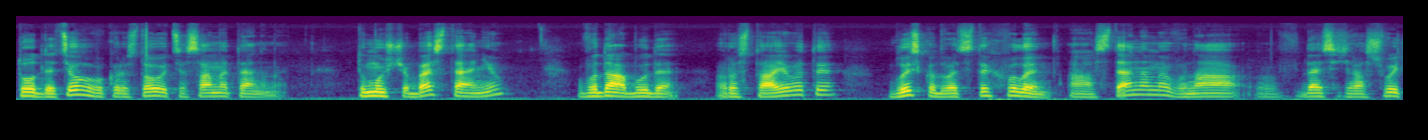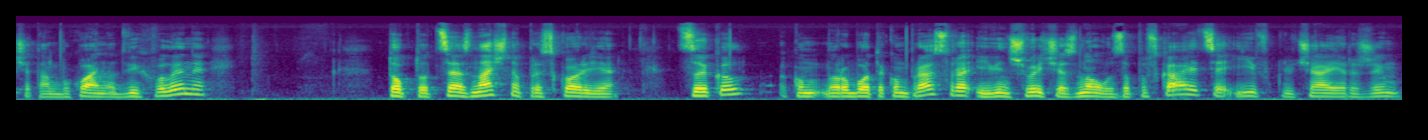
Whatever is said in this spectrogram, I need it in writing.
то для цього використовуються саме тенами. Тому що без тенів вода буде розтаювати близько 20 хвилин, а з тенами вона в 10 разів швидше, там буквально 2 хвилини. Тобто це значно прискорює цикл роботи компресора, і він швидше знову запускається і включає режим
